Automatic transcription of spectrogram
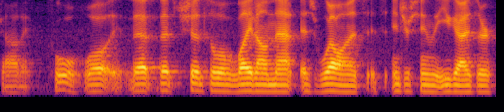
Got it. Cool. Well, that that sheds a little light on that as well, and it's it's interesting that you guys are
